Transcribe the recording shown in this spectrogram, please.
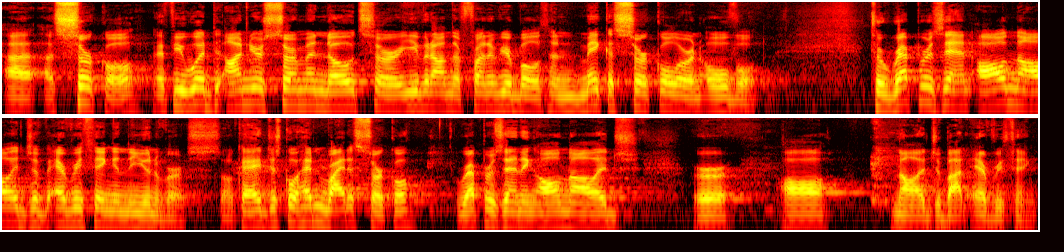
a, a circle. If you would, on your sermon notes or even on the front of your bulletin, make a circle or an oval to represent all knowledge of everything in the universe. Okay? Just go ahead and write a circle representing all knowledge or all knowledge about everything.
